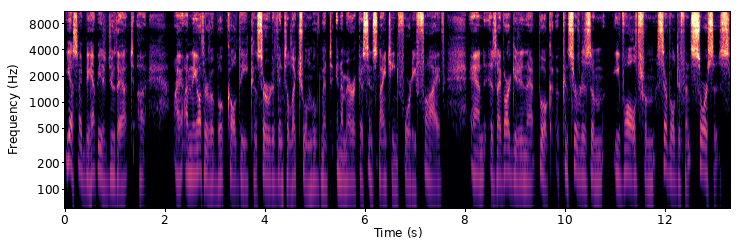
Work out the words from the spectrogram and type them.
Yes, I'd be happy to do that. Uh, I, am the author of a book called The Conservative Intellectual Movement in America Since 1945. And as I've argued in that book, uh, conservatism evolved from several different sources.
